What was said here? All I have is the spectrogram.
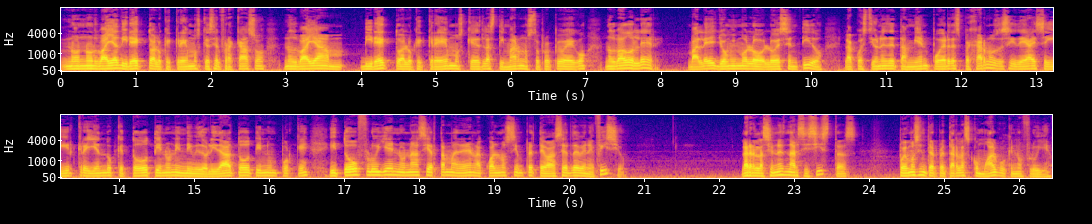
no nos vaya directo a lo que creemos que es el fracaso, nos vaya directo a lo que creemos que es lastimar nuestro propio ego, nos va a doler, ¿vale? Yo mismo lo, lo, he sentido. La cuestión es de también poder despejarnos de esa idea y seguir creyendo que todo tiene una individualidad, todo tiene un porqué y todo fluye en una cierta manera en la cual no siempre te va a ser de beneficio. Las relaciones narcisistas podemos interpretarlas como algo que no fluye.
